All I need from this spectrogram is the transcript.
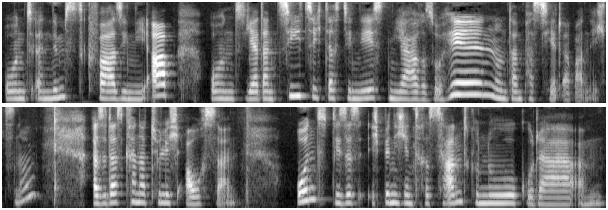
und äh, nimmst quasi nie ab und ja, dann zieht sich das die nächsten Jahre so hin und dann passiert aber nichts. Ne? Also das kann natürlich auch sein. Und dieses, ich bin nicht interessant genug oder ähm,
